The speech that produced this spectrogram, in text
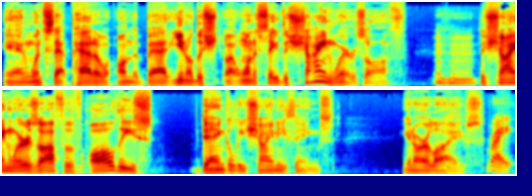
And once that pat on the back, you know, the sh- I want to say the shine wears off. The shine wears off of all these dangly, shiny things in our lives. right.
